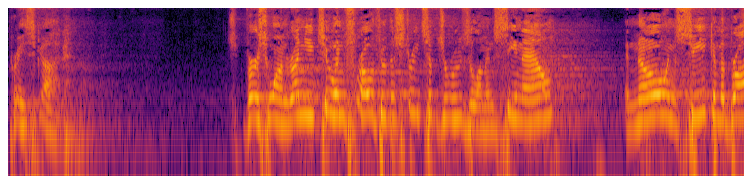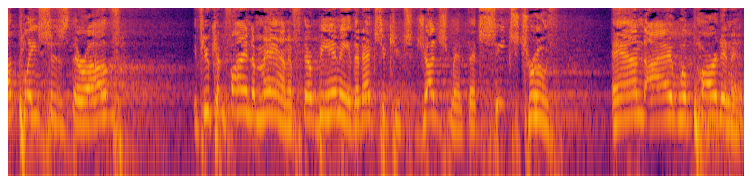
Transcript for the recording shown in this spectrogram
Praise God. Verse 1, run ye to and fro through the streets of Jerusalem and see now and know and seek in the broad places thereof. If you can find a man, if there be any that executes judgment, that seeks truth, and I will pardon it.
